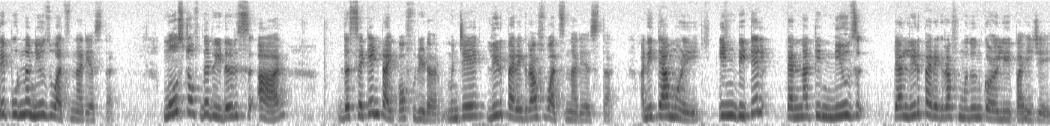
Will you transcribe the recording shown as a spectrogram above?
ते पूर्ण न्यूज वाचणारे असतात. Most of the readers are the second type of reader म्हणजे लीड पॅरेग्राफ वाचणारे असतात. आणि त्यामुळे इन डिटेल त्यांना ती न्यूज त्या लीड पॅरेग्राफमधून कळली पाहिजे.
